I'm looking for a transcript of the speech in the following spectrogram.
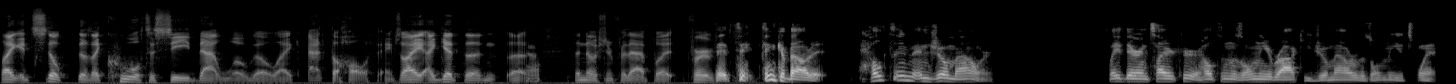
Like, it's still it's like cool to see that logo like at the Hall of Fame. So I, I get the uh, Yeah. the notion for that, but for Think, think about it. Helton and Joe Mauer played their entire career. Helton was only a Rocky. Joe Mauer was only a twin.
